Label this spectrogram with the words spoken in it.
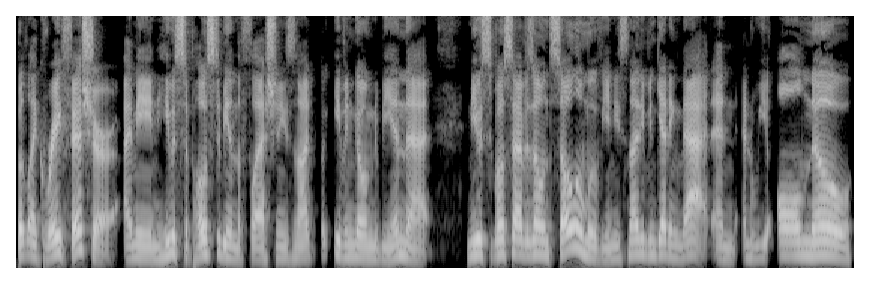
But like Ray Fisher, I mean, he was supposed to be in the Flash and he's not even going to be in that. And he was supposed to have his own solo movie and he's not even getting that. And and we all know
